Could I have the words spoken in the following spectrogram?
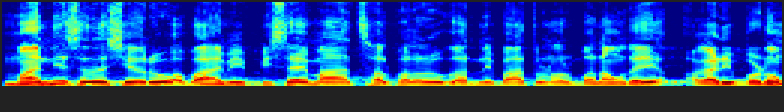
मान्य सदस्यहरू अब हामी विषयमा छलफलहरू गर्ने वातावरणहरू बनाउँदै अगाडि बढौँ।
